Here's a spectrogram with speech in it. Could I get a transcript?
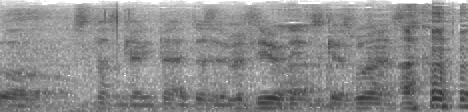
Oh. It doesn't get any better, does it? Reviewing it just gets worse.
